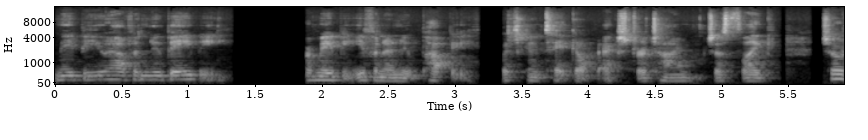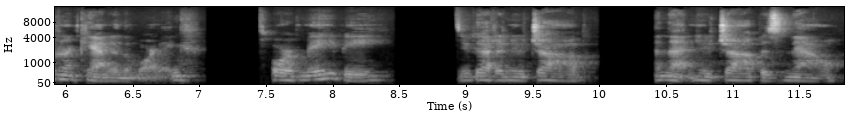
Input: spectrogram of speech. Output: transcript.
Maybe you have a new baby, or maybe even a new puppy, which can take up extra time, just like children can in the morning. Or maybe you got a new job, and that new job is now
